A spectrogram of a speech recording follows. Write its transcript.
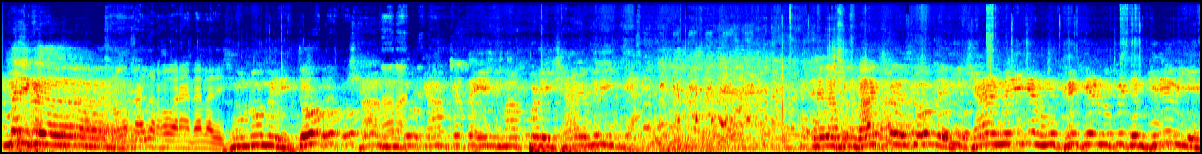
મરી ગયો. હું નો મરી. તો કામ કરતા એની માર પડી છારે મરી ગયા. ગયા હું ખાઈ ખાઈને ઊભી થઈને ઘરે આવી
